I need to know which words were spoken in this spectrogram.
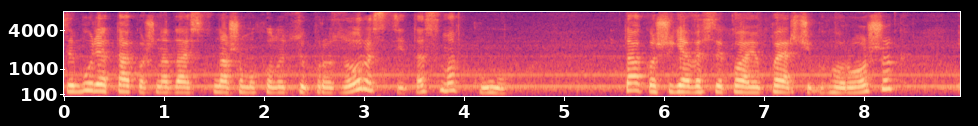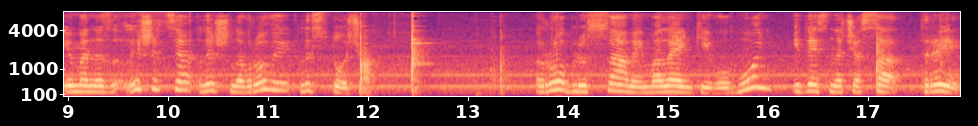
Цибуля також надасть нашому холодцю прозорості та смаку. Також я висипаю перчик горошок, і в мене залишиться лише лавровий листочок. Роблю самий маленький вогонь і десь на часа 3-4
